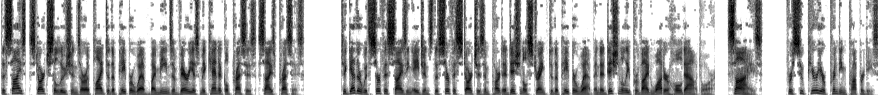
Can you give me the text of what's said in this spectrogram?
The size, starch solutions are applied to the paper web by means of various mechanical presses size presses. Together with surface sizing agents the surface starches impart additional strength to the paper web and additionally provide water hold-out or size for superior printing properties.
